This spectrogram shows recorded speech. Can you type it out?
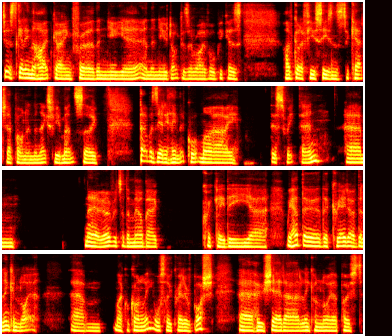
just getting the hype going for the new year and the new Doctor's arrival because I've got a few seasons to catch up on in the next few months. So that was the only thing that caught my eye this week. Then um, now over to the mailbag quickly. The uh, we had the the creator of the Lincoln Lawyer, um, Michael Connelly, also creator of Bosch, uh, who shared our Lincoln Lawyer post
